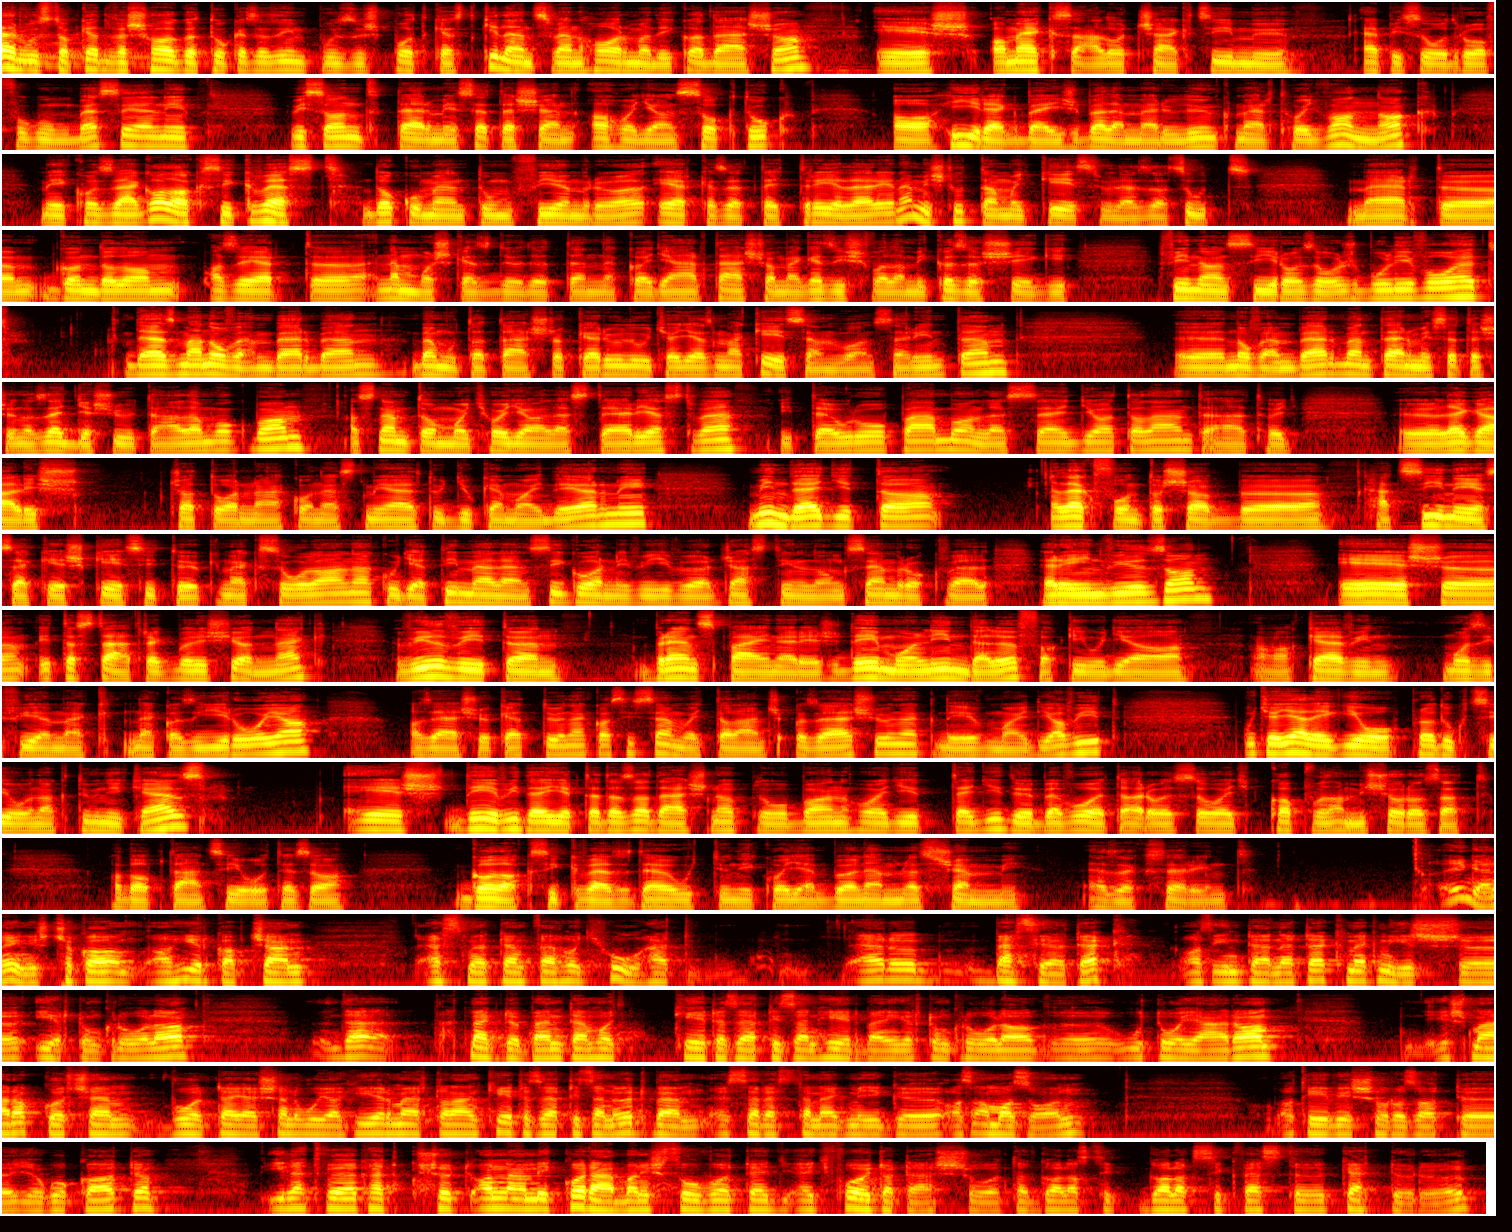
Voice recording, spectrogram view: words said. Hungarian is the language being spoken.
Szervusztok, kedves hallgatók, ez az Impulzus Podcast 93. adása, és a Megszállottság című epizódról fogunk beszélni, viszont természetesen, ahogyan szoktuk, a hírekbe is belemerülünk, mert hogy vannak, méghozzá Galaxy Quest dokumentumfilmről érkezett egy trailer, én nem is tudtam, hogy készül ez a cucc, mert gondolom azért nem most kezdődött ennek a gyártása, meg ez is valami közösségi finanszírozós buli volt, de ez már novemberben bemutatásra kerül, úgyhogy ez már készen van szerintem novemberben, természetesen az Egyesült Államokban. Azt nem tudom, hogy hogyan lesz terjesztve, itt Európában lesz -e egyáltalán, tehát hogy legális csatornákon ezt mi el tudjuk-e majd érni. Mindegy, itt a legfontosabb hát színészek és készítők megszólalnak, ugye Tim Allen, Sigourney Weaver, Justin Long, Sam Rockwell, Rain Wilson, és uh, itt a Star Trekből is jönnek, Will Wheaton, Brent Spiner és Damon Lindelöf, aki ugye a, a Kelvin mozifilmeknek az írója, az első kettőnek azt hiszem, vagy talán csak az elsőnek, Dave majd javít. Úgyhogy elég jó produkciónak tűnik ez, és Dave ide írtad az adás naplóban, hogy itt egy időben volt arról szó, hogy kap valami sorozat adaptációt ez a Galaxy Quest, de úgy tűnik, hogy ebből nem lesz semmi ezek szerint. Igen, én is csak a, a hír kapcsán eszméltem fel, hogy hú, hát erről beszéltek az internetek, meg mi is írtunk róla, de hát megdöbbentem, hogy 2017-ben írtunk róla uh, utoljára, és már akkor sem volt teljesen új a hír, mert talán 2015-ben szerezte meg még az Amazon a tévésorozat jogokat, illetve hát sőt, annál még korábban is szó volt egy, egy folytatásról, tehát Galaxy, Galaxy Quest 2-ről.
